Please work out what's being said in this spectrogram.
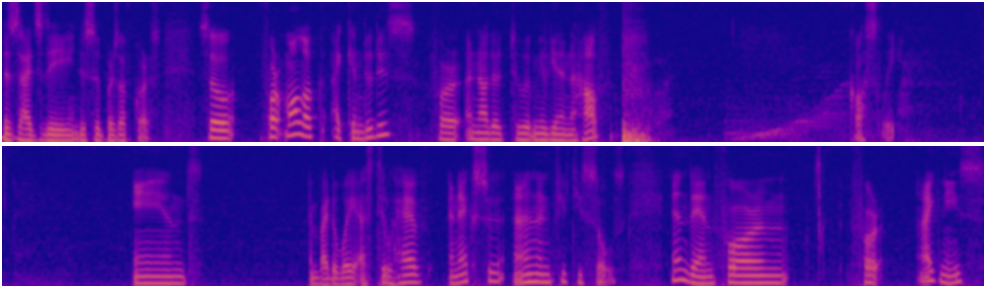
besides the the supers of course. So for Moloch I can do this for another two million and a half. Costly. And and by the way I still have an extra 150 souls. And then for um, for Ignis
